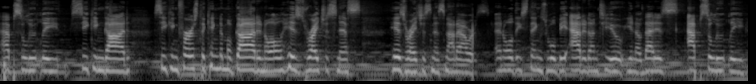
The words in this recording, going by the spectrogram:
Absolutely. Seeking God, seeking first the kingdom of God and all his righteousness, his righteousness, not ours. And all these things will be added unto you. You know, that is absolutely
